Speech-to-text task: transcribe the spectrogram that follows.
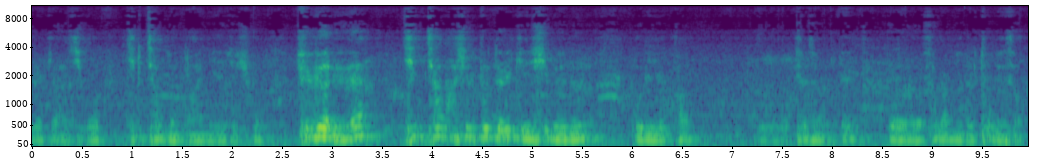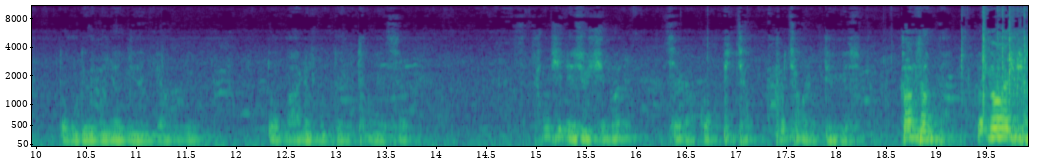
이렇게 하시고 칭찬 좀 많이 해주시고 주변에 칭찬하실 분들이 계시면은 우리 각 최선 어, 사장님을 통해서 또 우리 운영위원장님 또 많은 분들을 통해서 상신해 주시면 제가 꼭 비청, 표창을 드리겠습니다. 감사합니다. 건강하십시오.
